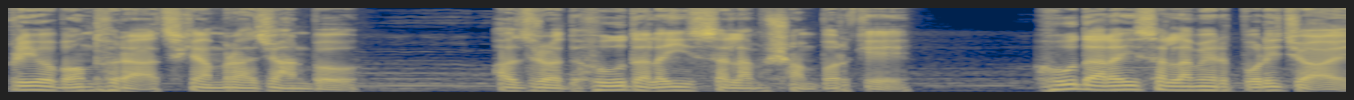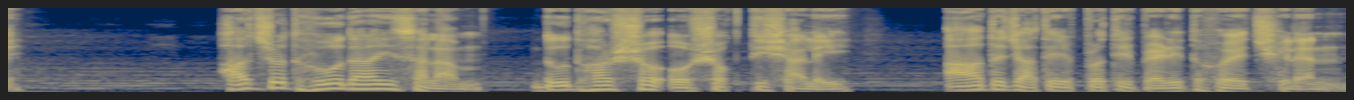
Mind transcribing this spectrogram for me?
প্রিয় বন্ধুরা, আজকে আমরা জানব হজরত হুদ আলাই আলাইসাল্লাম সম্পর্কে। হুদ আলাইসাল্লামের পরিচয়। হজরত হুদ আলাইসাল্লাম দুধর্ষ ও শক্তিশালী, আদ জাতির প্রতি প্রেরিত হয়েছিলেন।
